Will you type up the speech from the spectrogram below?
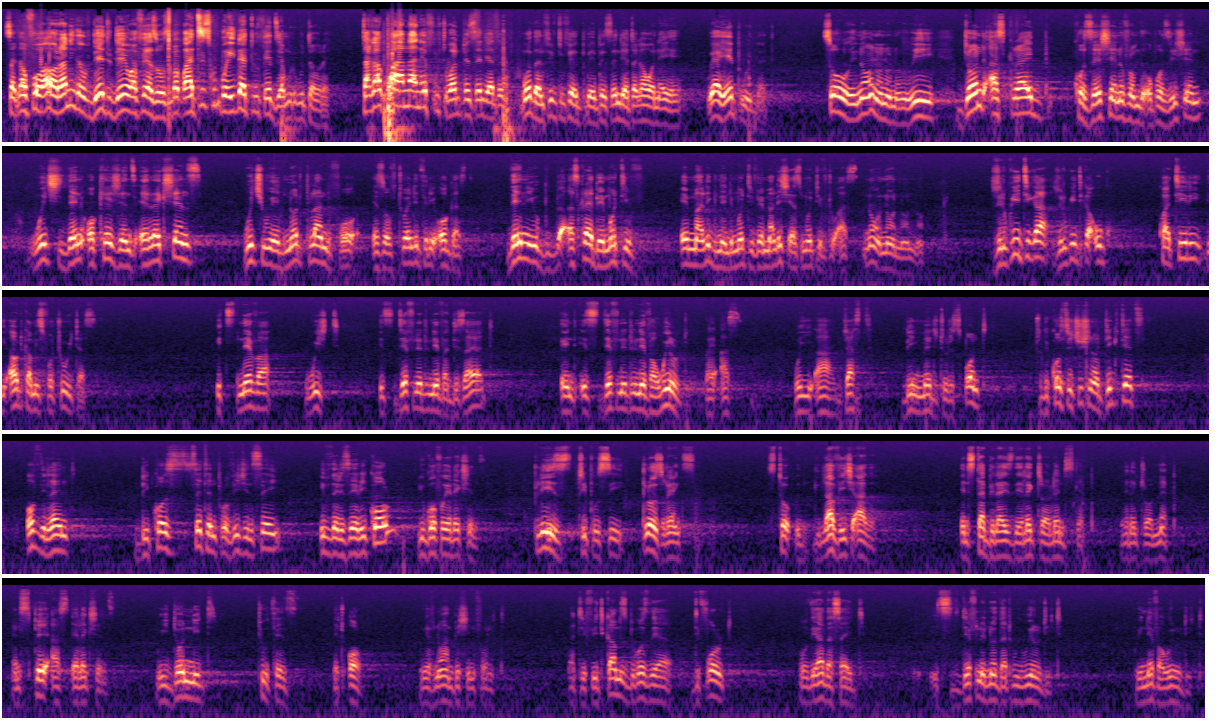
Saka for our running of day to day affairs of Zimbabwe, hatisi kumboida two thirds. Takakwana ne 51 percent yata, more than 50 percent yatakaona here. We are happy with that. So, no, no, no, no. We don't ascribe causation from the opposition, which then occasions elections which we had not planned for as of 23 August, then you ascribe a motive, a malignant motive, a malicious motive to us. No, no, no, no. zviri kuitika zviri kuitika uku kwatiri the outcome is fortuitous. It's never wished. It's definitely never desired. And it's definitely never willed by us. We are just being made to respond to the constitutional dictates of the land because certain provisions say if there is a recall, you go for elections. Please, Triple C, close ranks, stop, love each other, and stabilize the electoral landscape, the electoral map, and spare us elections. We don't need two things at all. We have no ambition for it. But if it comes because they are default of the other side, it's definitely not that we willed it. We never willed it.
